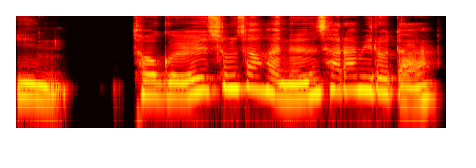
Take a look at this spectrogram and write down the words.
인, 덕을 숭상하는 사람이로다.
